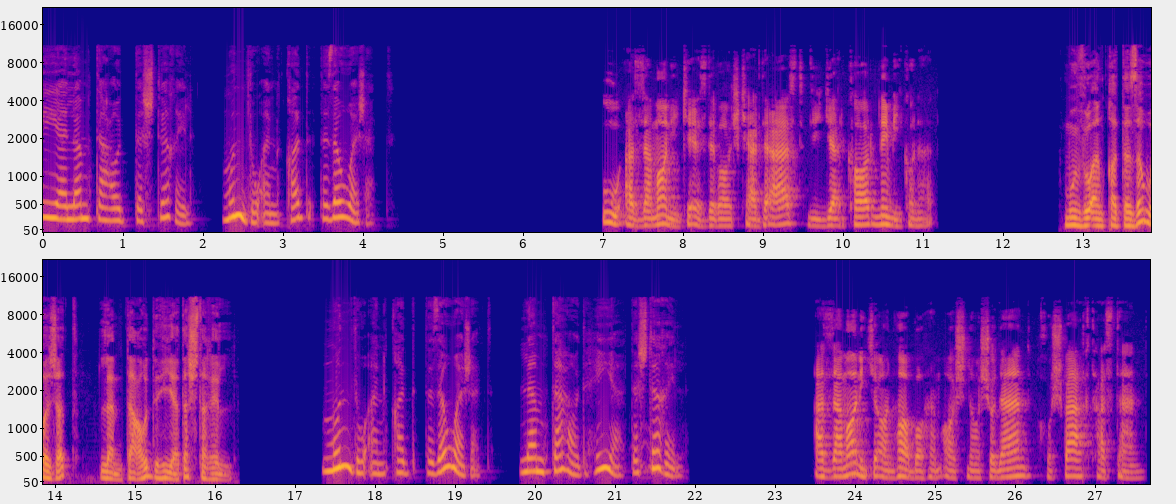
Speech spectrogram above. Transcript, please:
هي لم تعد تشتغل منذ أن قد تزوجت. او از زمانی که ازدواج کرده است دیگر کار نمی کند. منذ أن قد تزوجت لم تعد هي تشتغل. منذ أن قد تزوجت لم تعد هي تشتغل. از زمانی که آنها با هم آشنا شدند خوشبخت هستند.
